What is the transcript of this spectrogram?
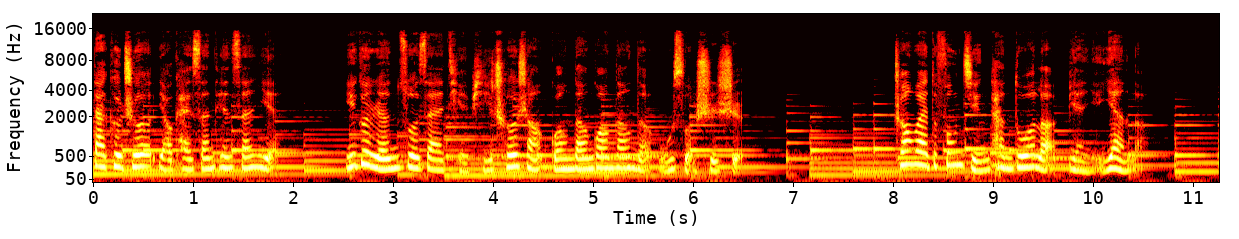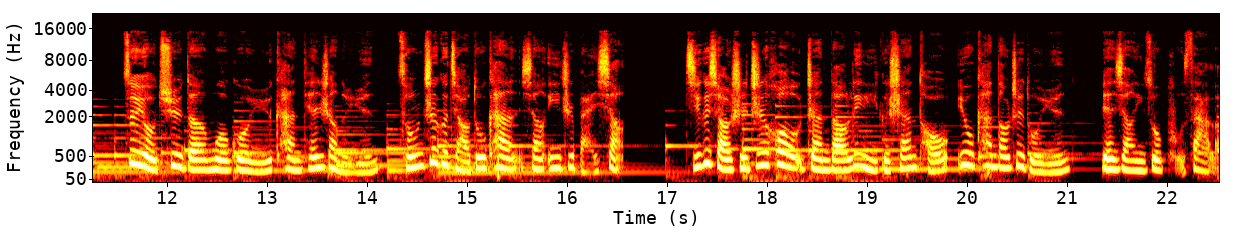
大客车要开三天三夜，一个人坐在铁皮车上，咣当咣当的无所事事。窗外的风景看多了，便也厌了。最有趣的莫过于看天上的云，从这个角度看像一只白象，几个小时之后站到另一个山头，又看到这朵云，便像一座菩萨了。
